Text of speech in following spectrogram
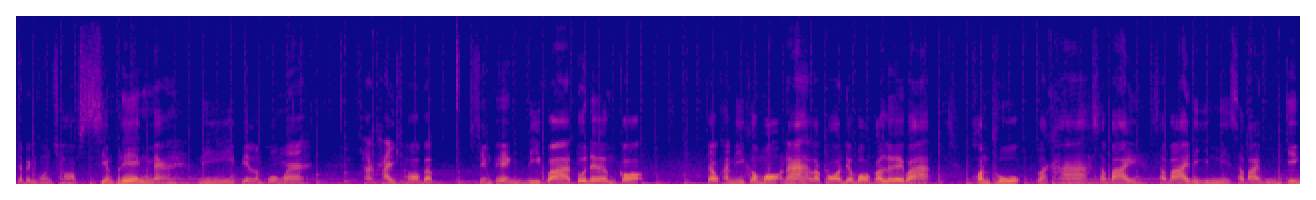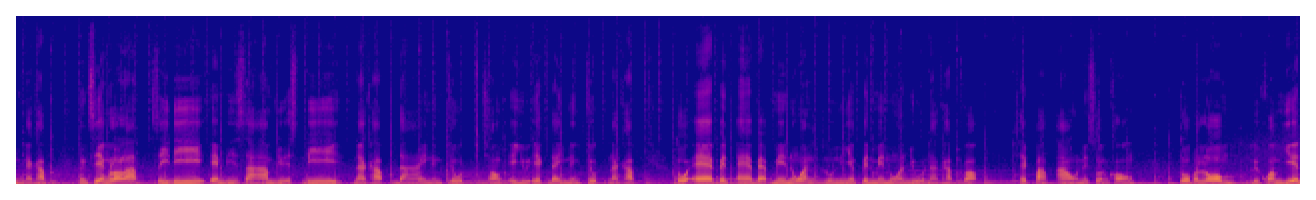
จะเป็นคนชอบเสียงเพลงนะ นี่เปลี่ยนลำโพงมา ถ้าใครชอบแบบ เสียงเพลงดีกว่าตัวเดิมก็เจ้าคันนี้ก็เหมาะนะ แล้วก็เดี๋ยวบอกกันเลยว่าผ่อนถูกราคาสบายสบายได้ยินนี้สบายหูจริงนะครับเครื่องเสียงรองรับ CD MP3 USB นะครับได้ 1 จุด ช่อง AUX ได้ 1 จุดนะครับตัวแอร์เป็นแอร์แบบเมนวลรุ่นนี้ยังเป็นเมนวลอยู่นะครับก็ใช้ปรับเอาในส่วนของตัวพัดลมหรือความเย็น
